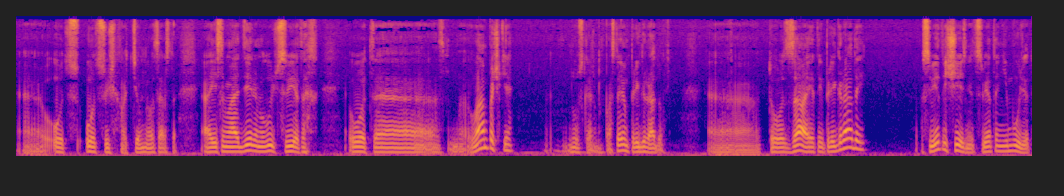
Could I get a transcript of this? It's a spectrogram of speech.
э, от, от, от темного царства, а если мы отделим луч света от э, лампочки, ну, скажем, поставим преграду, то за этой преградой свет исчезнет, света не будет.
